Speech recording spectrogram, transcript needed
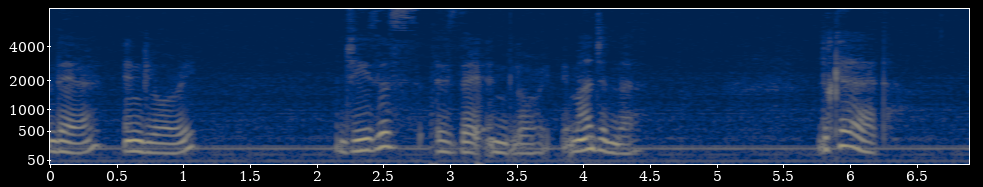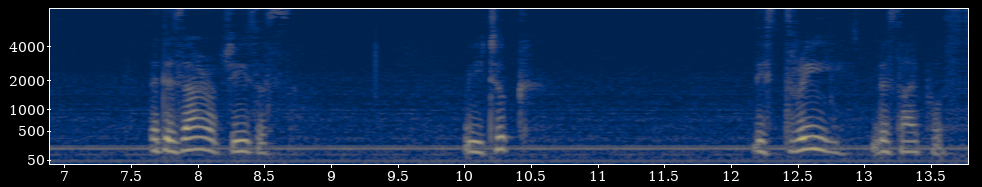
there in glory. Jesus is there in glory. Imagine that. Look at the desire of Jesus when he took these three disciples,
